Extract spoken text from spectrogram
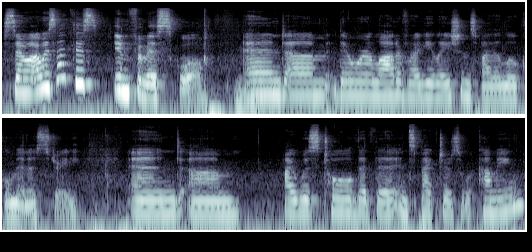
So, I was at this infamous school, mm-hmm. and um, there were a lot of regulations by the local ministry. And um, I was told that the inspectors were coming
